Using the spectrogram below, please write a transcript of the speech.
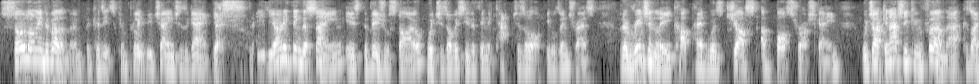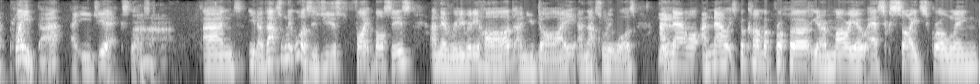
so long in development because it's completely changed as a game. Yes. The, the only thing the same is the visual style, which is obviously the thing that captures a lot of people's interest. But originally, Cuphead was just a boss rush game, which I can actually confirm that because I've played that at EGX last Ah. and you know that's all it was. Is you just fight bosses, and they're really really hard, and you die, and that's all it was. And now and now it's become a proper you know Mario-esque side-scrolling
